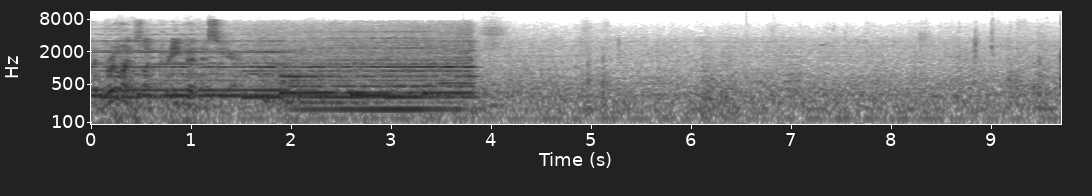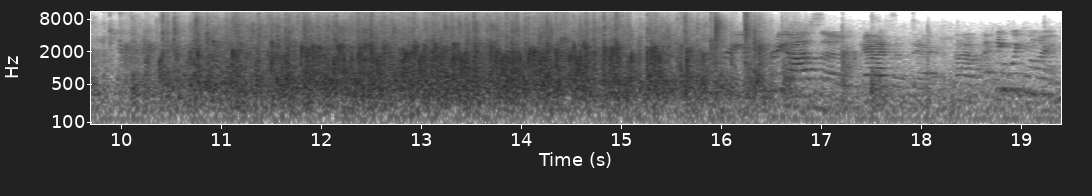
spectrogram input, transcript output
the Bruins look pretty good this year. Pretty, pretty awesome guys up there. Um, I think we can learn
